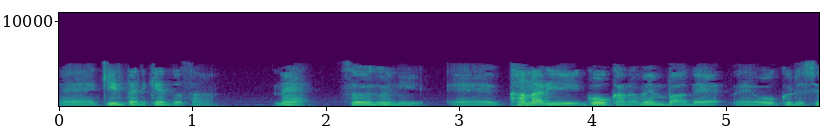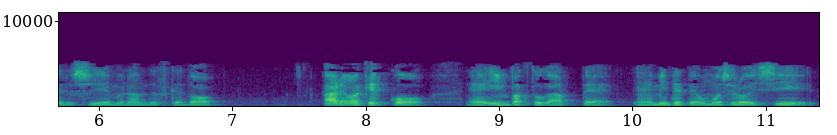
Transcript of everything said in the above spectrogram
えー、桐谷健太さん、ね、そういう風に、えー、かなり豪華なメンバーで、えー、お送りしてる CM なんですけど、あれは結構、えー、インパクトがあって、え見てて面白いし、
